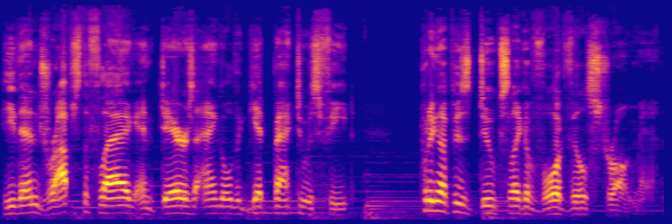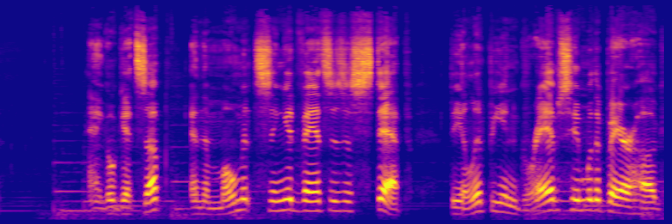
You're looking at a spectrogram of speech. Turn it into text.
He then drops the flag and dares Angle to get back to his feet, putting up his dukes like a vaudeville strongman. Angle gets up, and the moment Singh advances a step, the Olympian grabs him with a bear hug,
